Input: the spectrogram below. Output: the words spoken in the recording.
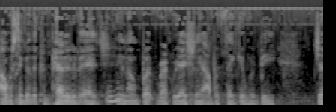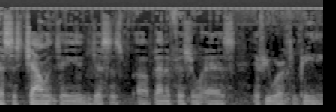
I always think of the competitive edge, mm-hmm. you know, but recreationally, I would think it would be just as challenging and just as uh, beneficial as if you were competing.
